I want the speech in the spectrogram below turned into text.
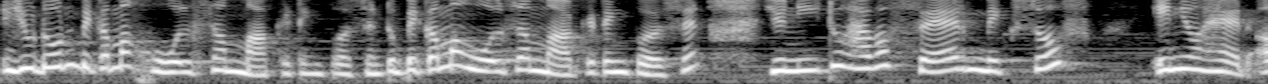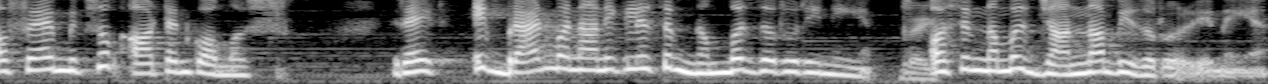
you don't become a wholesome marketing person. To become a wholesome marketing person, you need to have a fair mix of, in your head, a fair mix of art and commerce. Right right? एक ब्रांड बनाने के लिए सिर्फ़ नंबर ज़रूरी नहीं है। Right. और सिर्फ़ नंबर जानना भी ज़रूरी नहीं है।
